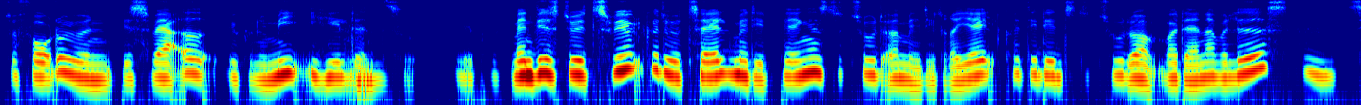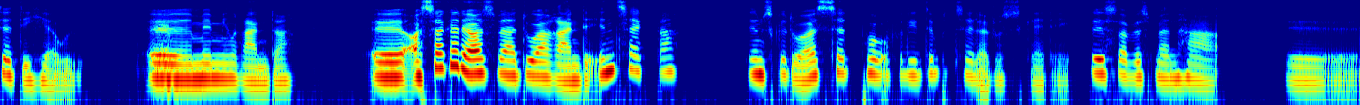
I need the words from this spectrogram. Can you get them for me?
så får du jo en besværet økonomi i hele mm. den tid. Men hvis du er i tvivl, kan du jo tale med dit pengeinstitut og med dit realkreditinstitut om, hvordan og hvorledes mm. ser det her ud ja. øh, med mine renter. Øh, og så kan det også være, at du har renteindtægter. Dem skal du også sætte på, fordi det betaler du skat af. Det er så, hvis man har øh,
